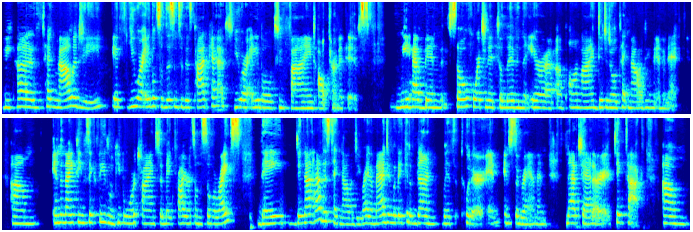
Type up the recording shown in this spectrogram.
because technology, if you are able to listen to this podcast, you are able to find alternatives. We have been so fortunate to live in the era of online digital technology and the internet. Um, in the 1960s, when people were trying to make progress on the civil rights, they did not have this technology, right? Imagine what they could have done with Twitter and Instagram and Snapchat or TikTok um,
